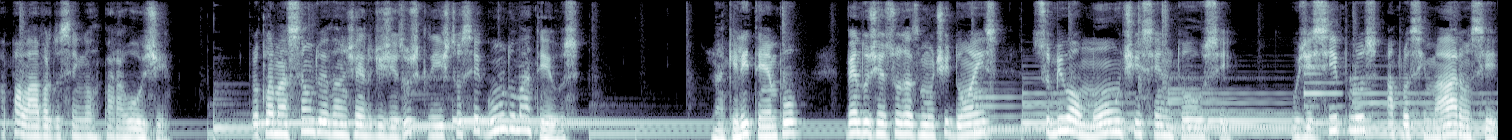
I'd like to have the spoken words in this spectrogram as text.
a palavra do Senhor para hoje. Proclamação do Evangelho de Jesus Cristo segundo Mateus. Naquele tempo, vendo Jesus as multidões, subiu ao monte e sentou-se. Os discípulos aproximaram-se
